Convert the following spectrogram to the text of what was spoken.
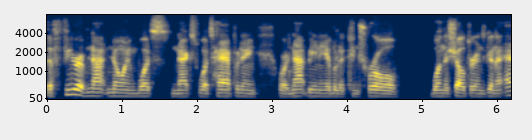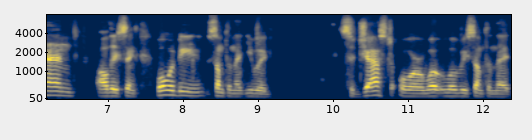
the fear of not knowing what's next, what's happening, or not being able to control when the shelter is going to end, all these things. What would be something that you would suggest, or what would be something that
